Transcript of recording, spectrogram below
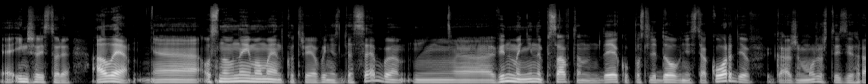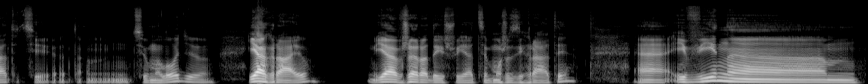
це інша історія. Але е, основний момент, який я виніс для себе, е, він мені написав там деяку послідовність акордів і каже: можеш ти зіграти ці, там, цю мелодію. Я граю, я вже радий, що я це можу зіграти. Е, І він. Е,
